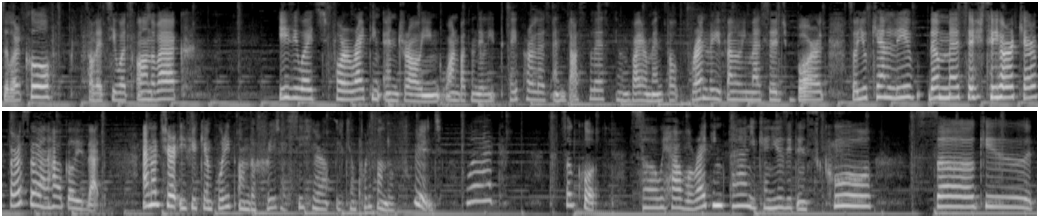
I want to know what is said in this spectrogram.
Super cool. So let's see what's on the back. Easy ways for writing and drawing. One button delete, paperless and dustless, environmental friendly family message board. So you can leave the message to your care person. How cool is that? I'm not sure if you can put it on the fridge. I see here you can put it on the fridge. What? That's so cool. So we have a writing pen. You can use it in school. So cute.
